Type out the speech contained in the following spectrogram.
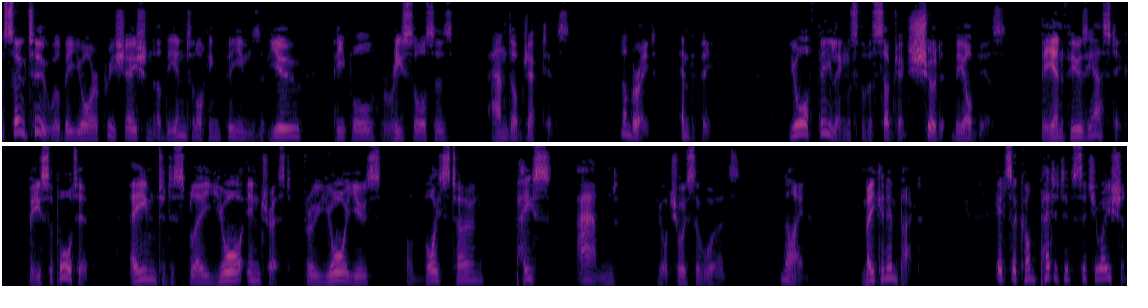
So too will be your appreciation of the interlocking themes of you, people, resources, and objectives. Number eight, empathy. Your feelings for the subject should be obvious. Be enthusiastic. Be supportive. Aim to display your interest through your use of voice tone, pace, and your choice of words. 9 make an impact. It's a competitive situation,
